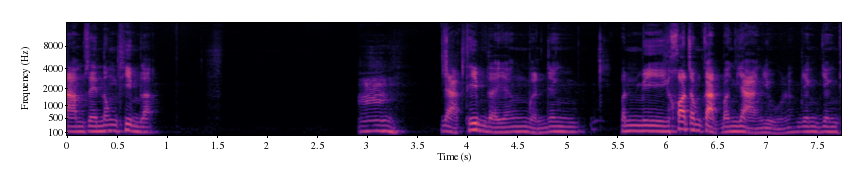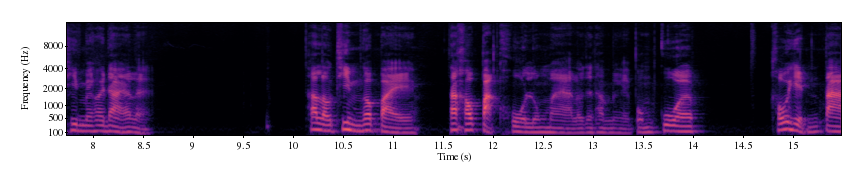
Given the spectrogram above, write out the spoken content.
ตามเซนต์ต้องทิมละอืมอยากทิมแต่ยังเหมือนยังมันมีข้อจำกัดบางอย่างอยู่นะยังยังทิมไม่ค่อยได้แล้วแหละถ้าเราทิมเข้าไป ถ้าเขาปักโคนลงมาเราจะทำยังไง ผมกลัวเขาเห็นตา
